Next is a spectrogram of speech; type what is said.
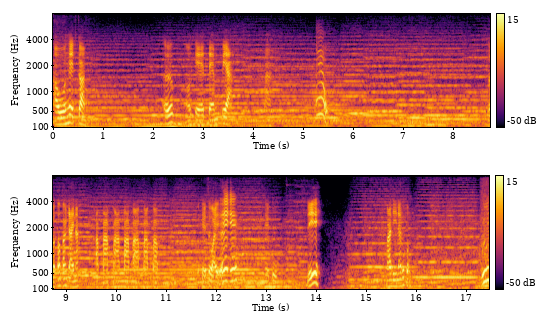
เอาเห็ดก่อนเอ๊บโอเค เต็มเปียกอะเอ้วเราต้องตั้งใจนะปับปับปับปับปับปับปับโอเค สวย เอ้ยเอ้ยโอเคปูดี มาดีนะทุกคนอุ้ย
